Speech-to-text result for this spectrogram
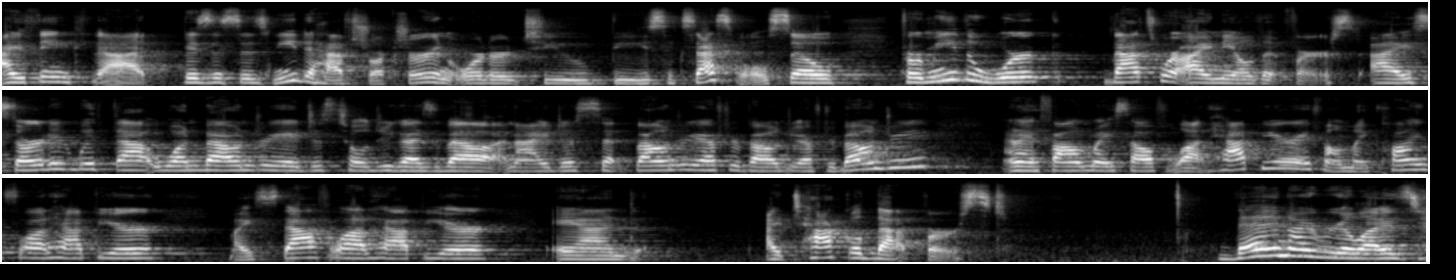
I think that businesses need to have structure in order to be successful. So for me, the work, that's where I nailed it first. I started with that one boundary I just told you guys about, and I just set boundary after boundary after boundary. And I found myself a lot happier. I found my clients a lot happier, my staff a lot happier, and I tackled that first. Then I realized,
